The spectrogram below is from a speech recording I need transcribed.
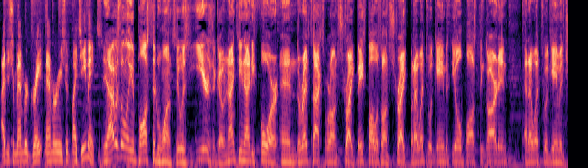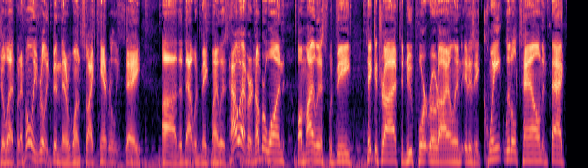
I just remember great memories with my teammates. Yeah, I was only in Boston once. It was years ago, 1994, and the Red Sox were on strike. Baseball was on strike, but I went to a game at the old Boston Garden and I went to a game at Gillette, but I've only really been there once, so I can't really say uh, that that would make my list. However, number one on my list would be take a drive to Newport, Rhode Island. It is a quaint little town. In fact,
